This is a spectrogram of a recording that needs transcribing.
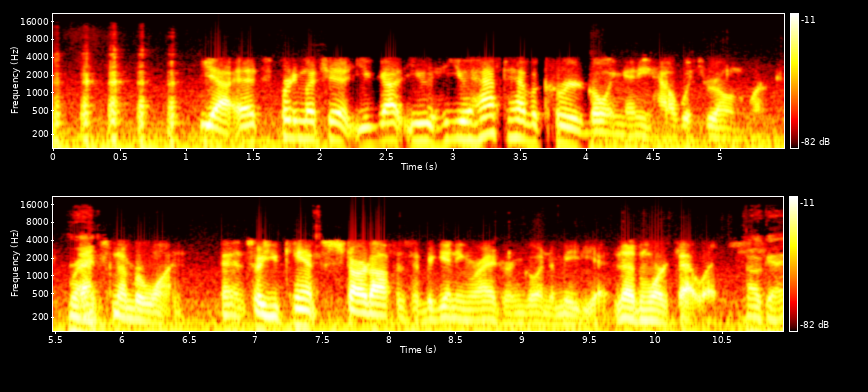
yeah, it's pretty much it. You got you you have to have a career going anyhow with your own work. Right. That's number one. And so you can't start off as a beginning writer and go into media. It doesn't work that way. okay,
